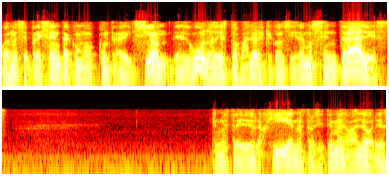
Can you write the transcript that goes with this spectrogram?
cuando se presenta como contradicción de alguno de estos valores que consideramos centrales en nuestra ideología, en nuestro sistema de valores,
